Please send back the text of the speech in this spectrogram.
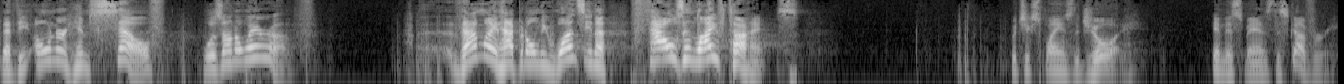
that the owner himself was unaware of. That might happen only once in a thousand lifetimes, which explains the joy in this man's discovery.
